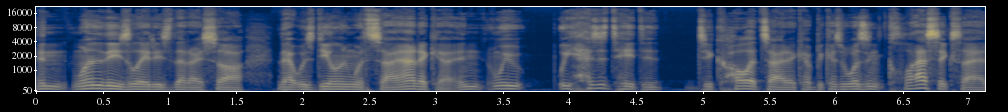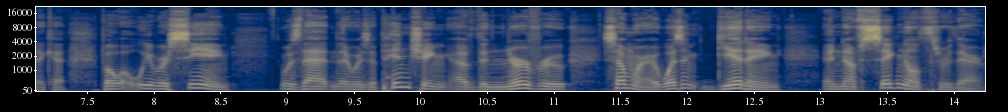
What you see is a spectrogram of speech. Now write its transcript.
and one of these ladies that i saw that was dealing with sciatica and we we hesitated to call it sciatica because it wasn't classic sciatica. But what we were seeing was that there was a pinching of the nerve root somewhere. It wasn't getting enough signal through there.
